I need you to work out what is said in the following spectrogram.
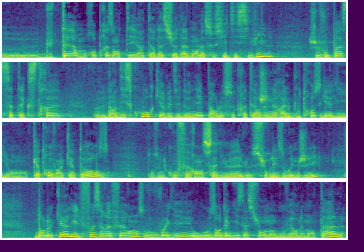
euh, du terme représenter internationalement la société civile, je vous passe cet extrait euh, d'un discours qui avait été donné par le secrétaire général Boutros Ghali en 1994 dans une conférence annuelle sur les ONG, dans lequel il faisait référence, vous le voyez, aux organisations non gouvernementales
